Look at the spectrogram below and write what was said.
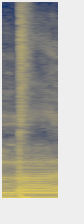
life.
